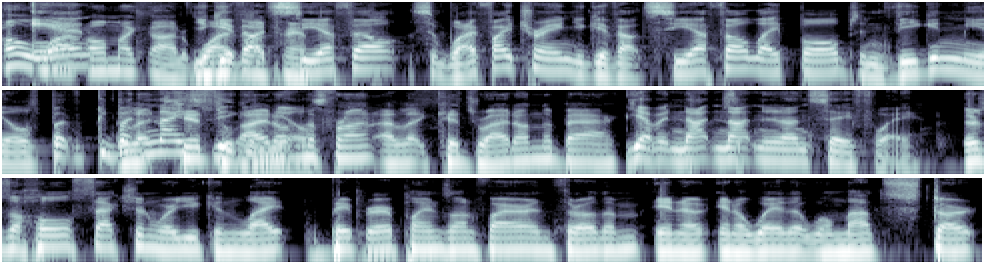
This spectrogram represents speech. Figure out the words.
Oh, and oh my God! You Wi-Fi give out trans- CFL so Wi-Fi train. You give out CFL light bulbs and vegan meals, but but let nice kids vegan ride meals. on the front. I let kids ride on the back. Yeah, but not not in an unsafe way. There's a whole section where you can light paper airplanes on fire and throw them in a in a way that will not start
